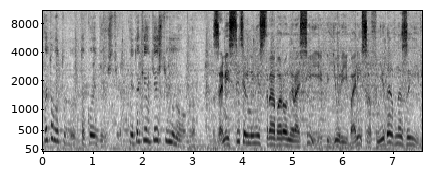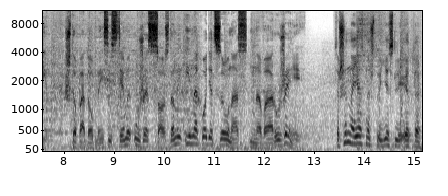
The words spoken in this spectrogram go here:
Это вот такое действие. И таких действий много. Заместитель министра обороны России Юрий Борисов недавно заявил, что подобные системы уже созданы и находятся у нас на вооружении. Совершенно ясно, что если это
